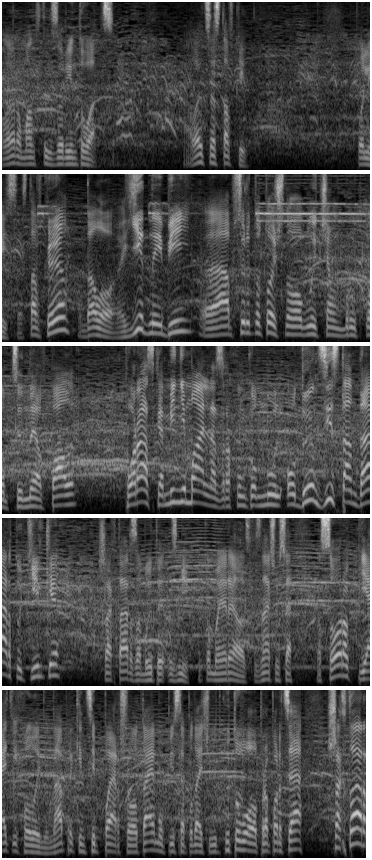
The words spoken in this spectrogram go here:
Але Роман встиг зорієнтуватися. Але це ставки. Полісся. Ставки дало гідний бій. Е, Абсолютно точно обличчям в бруд хлопці не впали. Поразка мінімальна з рахунком 0-1 зі стандарту тільки Шахтар забити зміг. Майрелес відзначився на 45-й хвилині наприкінці першого тайму після подачі від кутового прапорця. Шахтар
